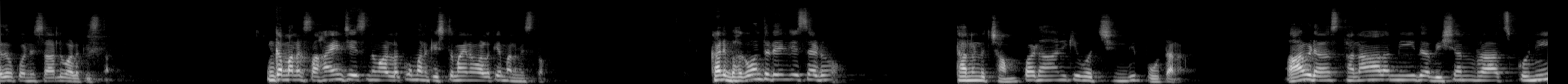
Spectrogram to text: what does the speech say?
ఏదో కొన్నిసార్లు వాళ్ళకి ఇస్తాం. ఇంకా మనకు సహాయం చేసిన వాళ్ళకు మనకి ఇష్టమైన వాళ్ళకే మనం ఇస్తాం. కానీ భగవంతుడు ఏం చేశాడు? తనను చంపడానికి వచ్చింది పూతన. ఆవిడ స్థనాల మీద విషం రాసుకొని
